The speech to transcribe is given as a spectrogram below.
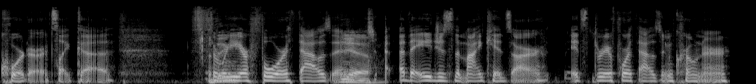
quarter. It's like. Uh, Three or four thousand Yeah. at the ages that my kids are, it's three or four thousand kroner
